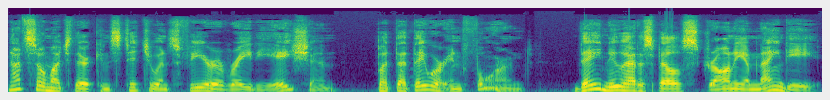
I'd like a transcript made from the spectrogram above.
not so much their constituents' fear of radiation, but that they were informed. They knew how to spell strontium 90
